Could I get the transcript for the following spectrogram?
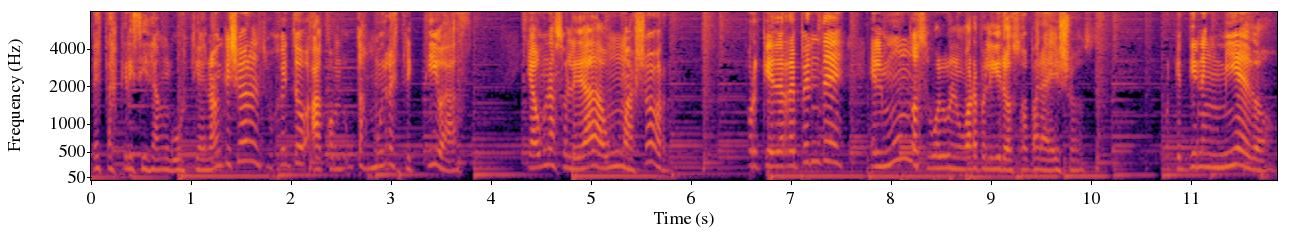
de estas crisis de angustia? ¿no? Que llevan al sujeto a conductas muy restrictivas y a una soledad aún mayor. Porque de repente el mundo se vuelve un lugar peligroso para ellos. Porque tienen miedo.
